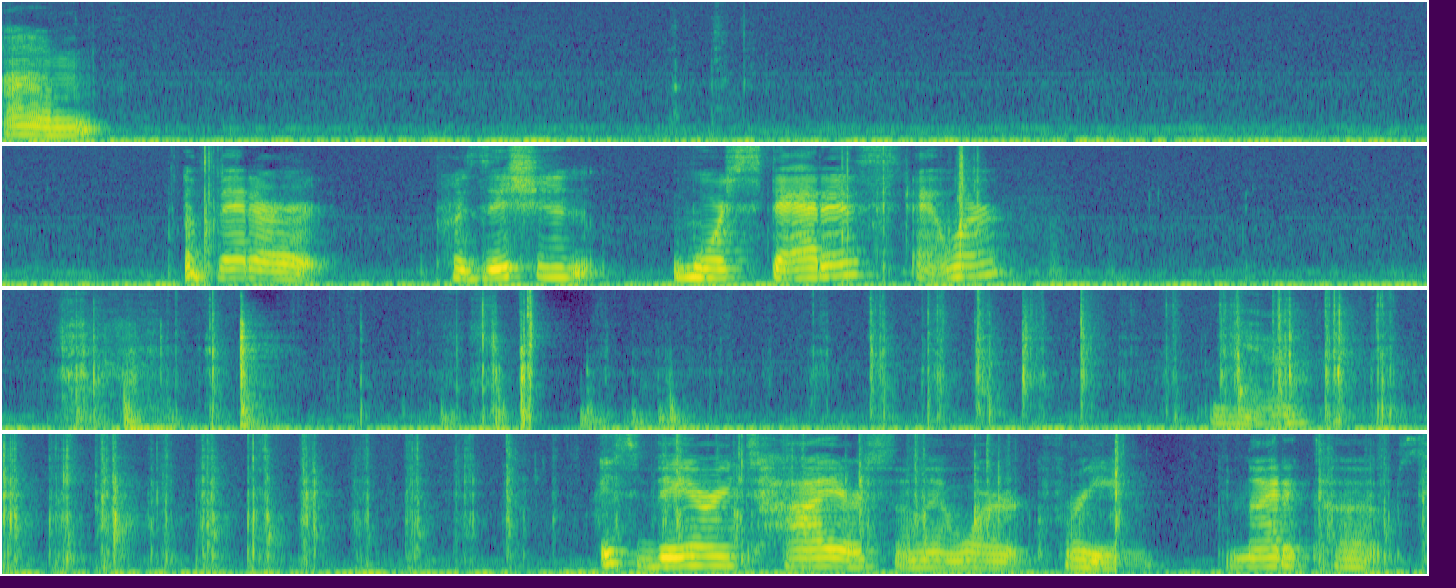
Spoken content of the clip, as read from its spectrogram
Um, a better position, more status at work? Yeah. It's very tiresome at work for you. Knight of Cups.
